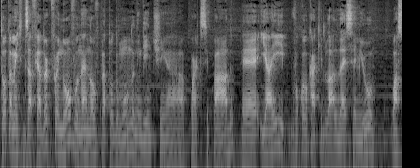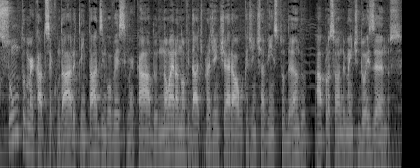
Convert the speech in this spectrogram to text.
totalmente desafiador, que foi novo, né? Novo para todo mundo, ninguém tinha participado. É, e aí, vou colocar aqui do lado da SMU, o assunto mercado secundário, tentar desenvolver esse mercado, não era novidade para a gente, já era algo que a gente já vinha estudando há aproximadamente dois anos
